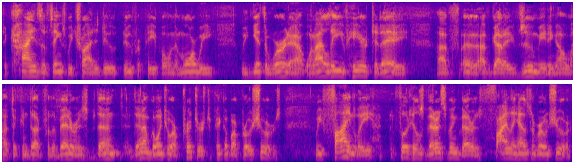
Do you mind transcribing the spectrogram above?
the kinds of things we try to do do for people, and the more we we get the word out. When I leave here today, I've uh, I've got a Zoom meeting I'll have to conduct for the veterans. Then then I'm going to our printers to pick up our brochures. We finally, Foothills Veterans Helping Veterans finally has a brochure,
